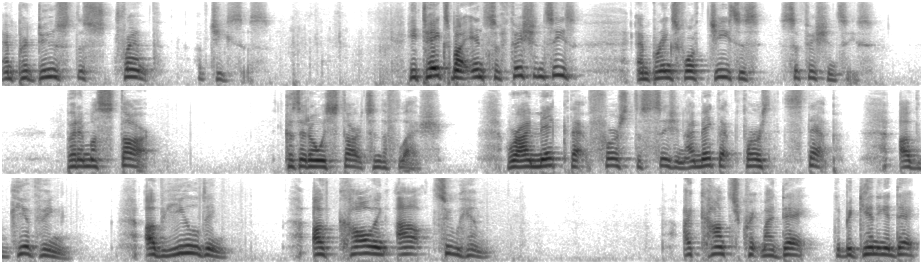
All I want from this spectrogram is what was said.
and produce the strength of Jesus. He takes my insufficiencies and brings forth Jesus' sufficiencies. But it must start because it always starts in the flesh, where I make that first decision, I make that first step of giving, of yielding, of calling out to Him. I consecrate my day, the beginning of day,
